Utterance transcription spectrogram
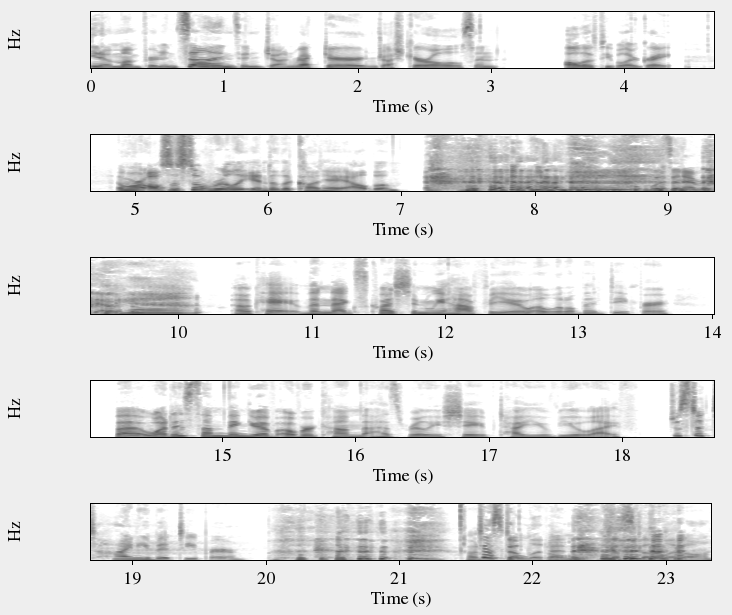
you know, Mumford and Sons and John Rector and Josh Garrels and all those people are great. And we're also still really into the Kanye album. Listen every day. Okay, the next question we have for you, a little bit deeper. But what is something you have overcome that has really shaped how you view life? Just a tiny bit deeper. Just a little. Just a little.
